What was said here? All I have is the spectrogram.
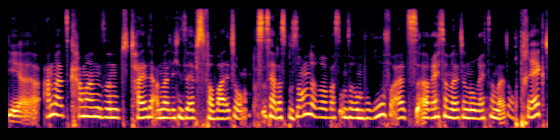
Die äh, Anwaltskammern sind Teil der anwaltlichen Selbstverwaltung. Das ist ja das Besondere, was unseren Beruf als äh, Rechtsanwältin und Rechtsanwalt auch prägt.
